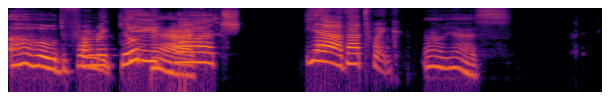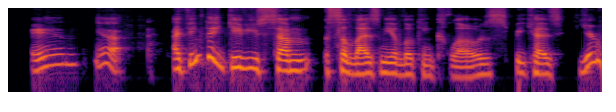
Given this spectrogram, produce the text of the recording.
Oh, the former guild. Watch. Yeah, that twink. Oh yes. And yeah, I think they give you some Selesnya looking clothes because your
